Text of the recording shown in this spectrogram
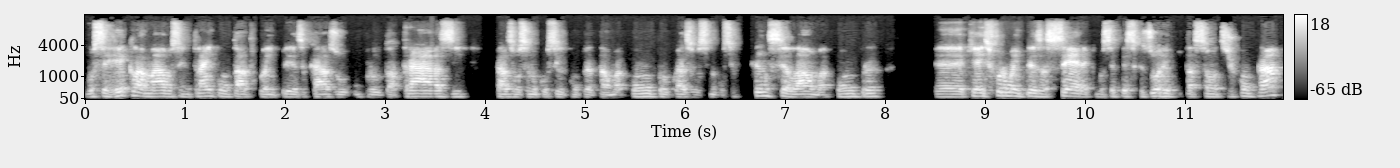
você reclamar, você entrar em contato com a empresa caso o produto atrase, caso você não consiga completar uma compra, ou caso você não consiga cancelar uma compra. É, que aí, se for uma empresa séria, que você pesquisou a reputação antes de comprar,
